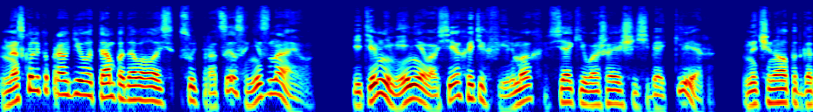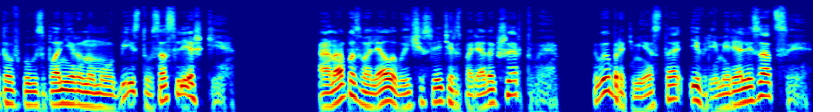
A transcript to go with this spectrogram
Насколько правдиво там подавалась суть процесса, не знаю, и тем не менее, во всех этих фильмах всякий уважающий себя киллер начинал подготовку к запланированному убийству со слежки. Она позволяла вычислить распорядок жертвы, выбрать место и время реализации.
